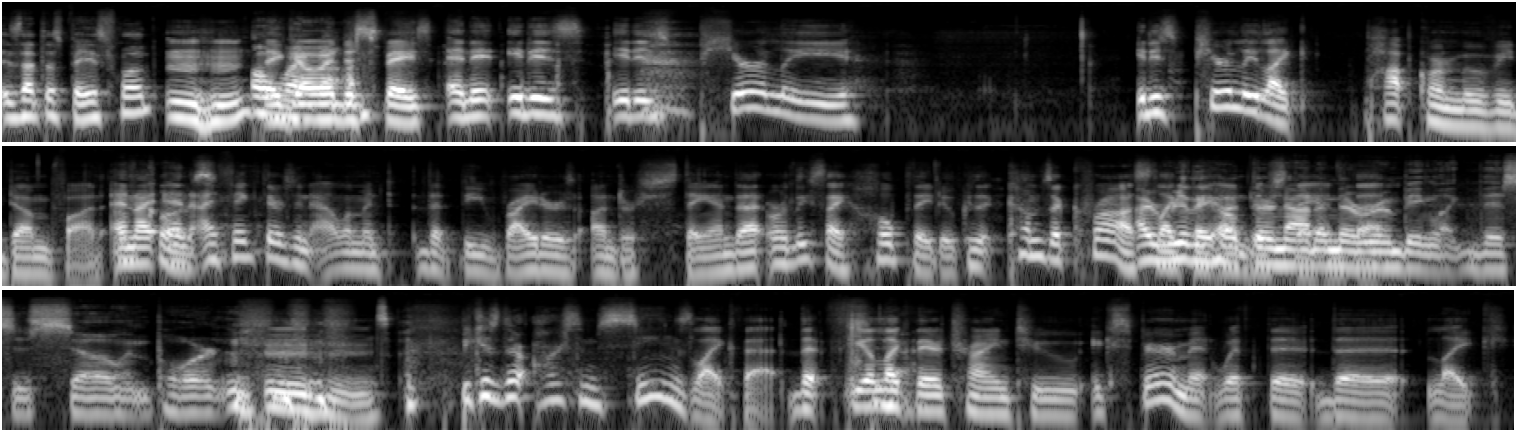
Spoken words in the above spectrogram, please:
Is that the space one? Mm-hmm. Oh they go into space, and it, it is it is purely, it is purely like popcorn movie dumb fun, and I and. I think there's an element that the writers understand that, or at least I hope they do, because it comes across. I like really they hope they're not in their that. Mm-hmm. room being like, "This is so important." because there are some scenes like that that feel like they're trying to experiment with the the like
